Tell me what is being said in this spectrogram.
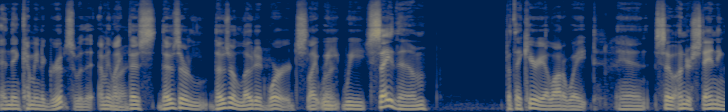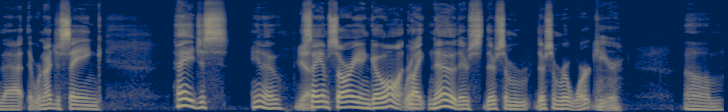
and then coming to grips with it. I mean, like Right. those those are those are loaded words. Like we Right. we say them, but they carry a lot of weight. And so understanding that that we're not just saying, "Hey, just you know, Yeah. say I'm sorry and go on." Right. Like no, there's there's some there's some real work here. Um,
